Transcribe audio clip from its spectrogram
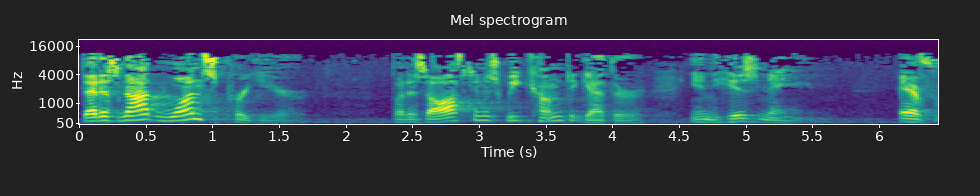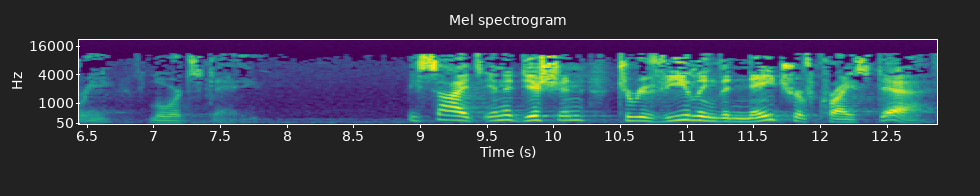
that is not once per year, but as often as we come together in His name every Lord's Day. Besides, in addition to revealing the nature of Christ's death,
